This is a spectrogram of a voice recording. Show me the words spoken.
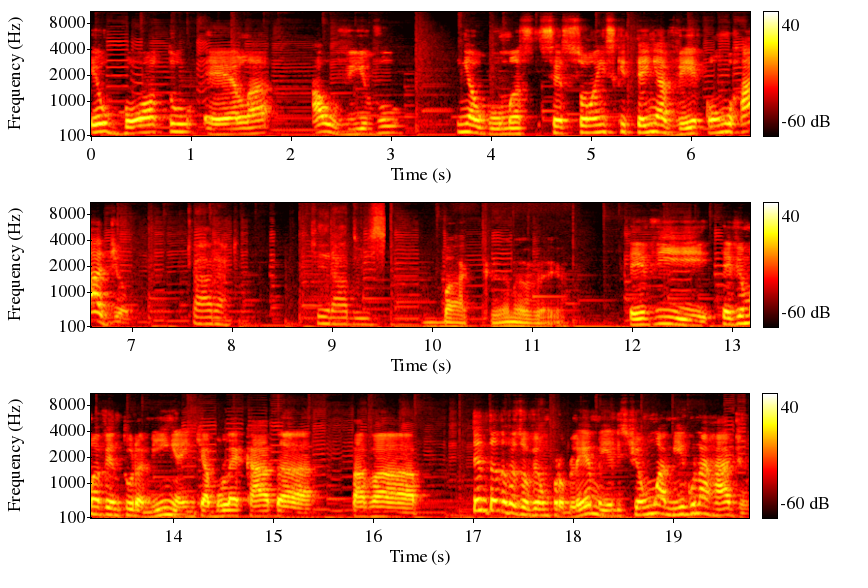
Eu boto ela ao vivo em algumas sessões que tem a ver com o rádio. Cara, que irado isso. Bacana, velho. Teve, teve uma aventura minha em que a molecada tava tentando resolver um problema e eles tinham um amigo na rádio.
